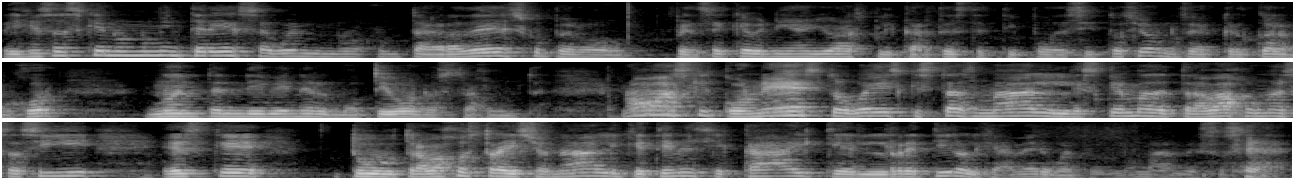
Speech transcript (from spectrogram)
le dije, ¿sabes qué? No, no me interesa, güey, no, te agradezco, pero pensé que venía yo a explicarte este tipo de situación. O sea, creo que a lo mejor no entendí bien el motivo de nuestra junta. No, es que con esto, güey, es que estás mal, el esquema de trabajo no es así, es que tu trabajo es tradicional y que tienes que caer y que el retiro. Le dije, a ver, güey, pues no mames, o sea,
